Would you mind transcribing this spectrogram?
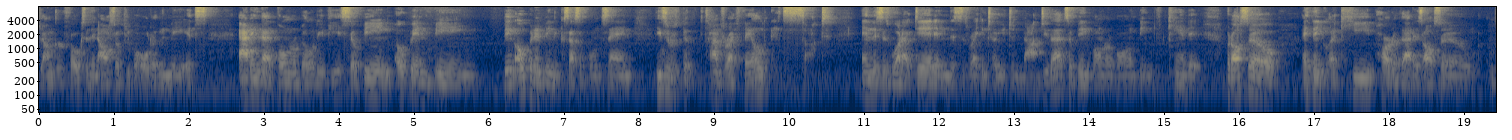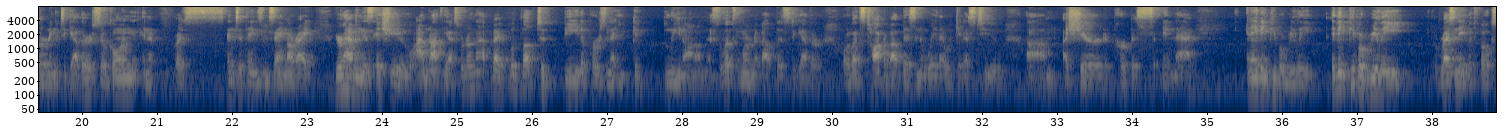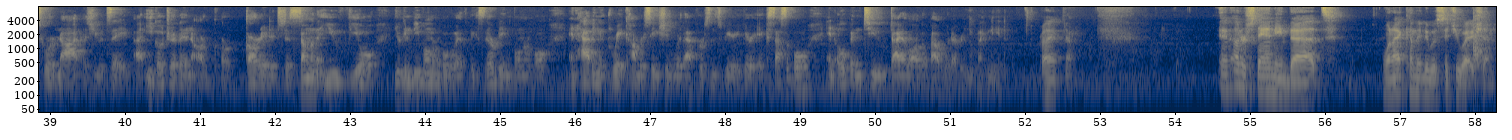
younger folks, and then also people older than me. It's adding that vulnerability piece. So being open, being being open and being accessible and saying these are the times where I failed and it sucked. And this is what I did, and this is where I can tell you to not do that. So being vulnerable and being candid, but also I think a key part of that is also learning together. So going in a, into things and saying, all right, you're having this issue. I'm not the expert on that, but I would love to be the person that you could lean on on this. So let's learn about this together, or let's talk about this in a way that would get us to um, a shared purpose in that. And I think people really, I think people really resonate with folks who are not, as you would say, uh, ego driven or, or, guarded. It's just someone that you feel you can be vulnerable with because they're being vulnerable and having a great conversation where that person's very, very accessible and open to dialogue about whatever you might need. Right. Yeah. and understanding that when I come into a situation,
